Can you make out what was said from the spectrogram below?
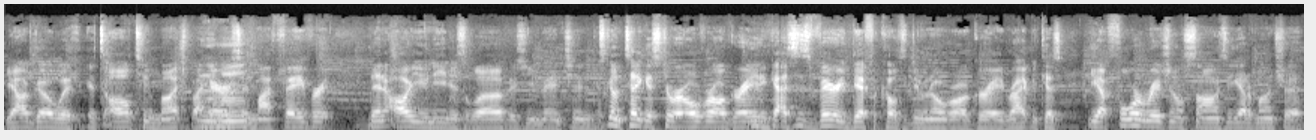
Yeah, I'll go with It's All Too Much by Mm-hmm. Harrison, my favorite. Then All You Need Is Love, as you mentioned. It's going to take us to our overall grade. And guys, this is very difficult to do an overall grade, right? Because you got four original songs, you got a bunch of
